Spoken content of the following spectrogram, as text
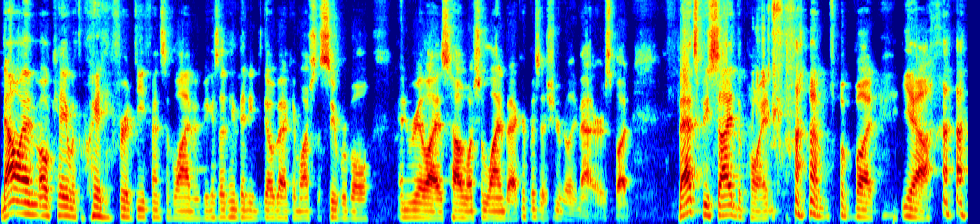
now I'm okay with waiting for a defensive lineman because I think they need to go back and watch the Super Bowl and realize how much the linebacker position really matters. But that's beside the point. but yeah.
